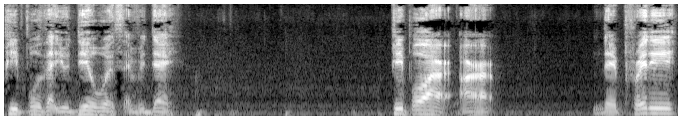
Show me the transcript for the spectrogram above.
people that you deal with every day. People are are they're pretty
